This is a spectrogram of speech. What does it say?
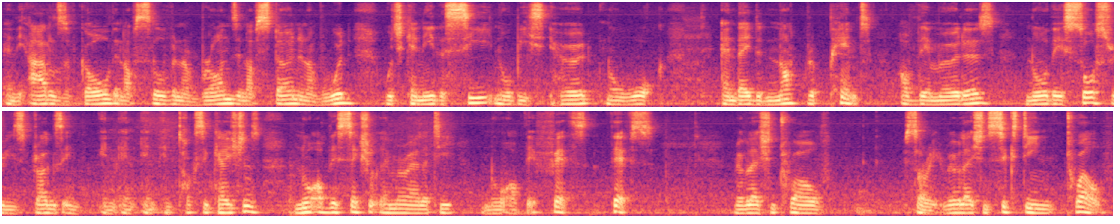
and the idols of gold and of silver and of bronze and of stone and of wood, which can neither see nor be heard nor walk. And they did not repent of their murders, nor their sorceries, drugs, in, in, in, intoxications, nor of their sexual immorality, nor of their thefts, thefts. Revelation 12, sorry, Revelation 16 12.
